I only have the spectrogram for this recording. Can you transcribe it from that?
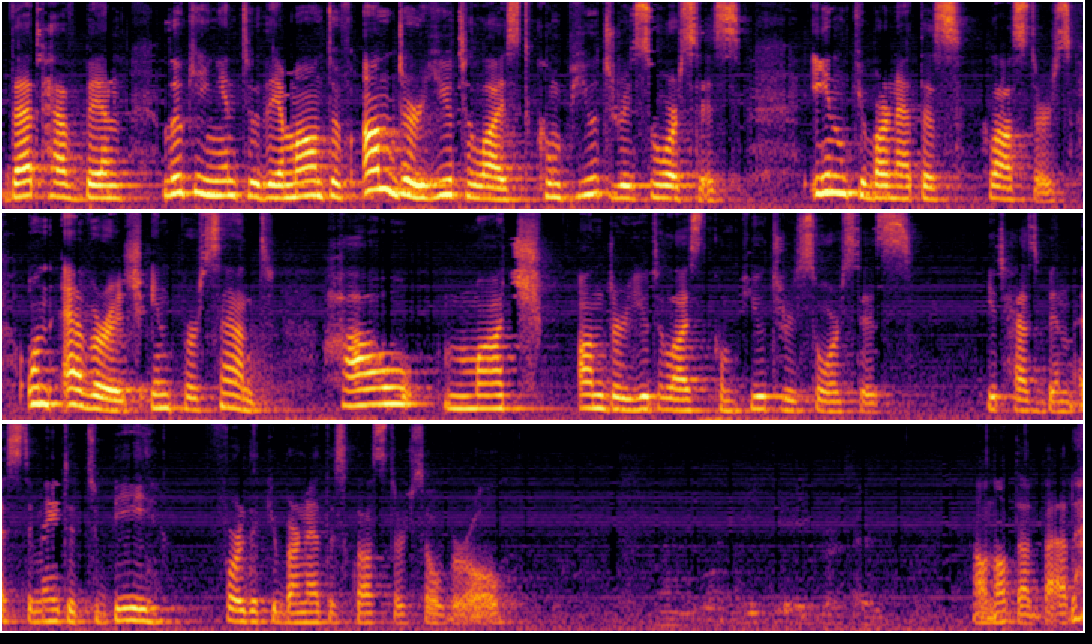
that have been looking into the amount of underutilized compute resources in Kubernetes clusters. On average, in percent, how much underutilized compute resources it has been estimated to be for the Kubernetes clusters overall? Oh, not that bad.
